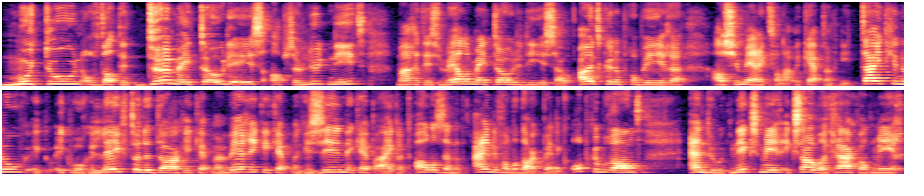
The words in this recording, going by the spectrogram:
moet doen of dat dit de methode is. Absoluut niet. Maar het is wel een methode die je zou uit kunnen proberen als je merkt van nou ik heb nog niet tijd genoeg. Ik, ik word geleefd door de dag. Ik heb mijn werk. Ik heb mijn gezin. Ik heb eigenlijk alles. En aan het einde van de dag ben ik opgebrand. En doe ik niks meer. Ik zou wel graag wat meer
